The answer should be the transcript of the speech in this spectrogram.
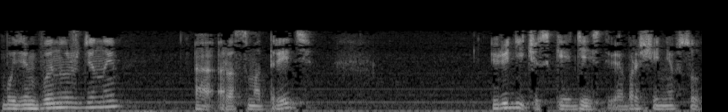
будем вынуждены а, рассмотреть юридические действия обращения в суд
